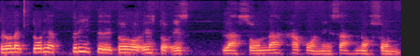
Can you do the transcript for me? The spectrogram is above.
Pero la historia triste de todo esto es la sonda japonesa Nozomi.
